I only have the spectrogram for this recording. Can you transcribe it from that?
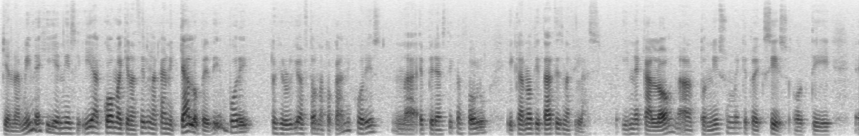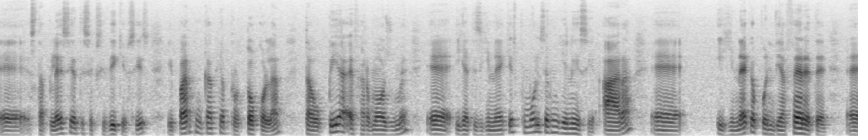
και να μην έχει γεννήσει ή ακόμα και να θέλει να κάνει κι άλλο παιδί, μπορεί το χειρουργείο αυτό να το κάνει χωρίς να επηρεαστεί καθόλου η ικανότητά της να θυλάσει. Είναι καλό να τονίσουμε και το εξής, ότι ε, στα πλαίσια της εξειδίκευσης υπάρχουν κάποια πρωτόκολλα τα οποία εφαρμόζουμε ε, για τις γυναίκες που μόλις έχουν γεννήσει. Άρα ε, η γυναίκα που ενδιαφέρεται ε,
